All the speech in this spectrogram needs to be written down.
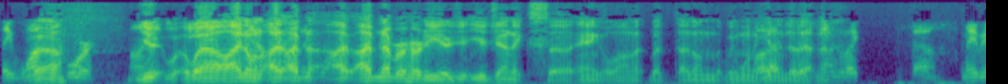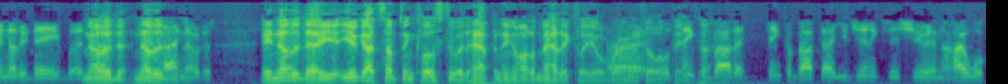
They want Well, poor. You, well, I don't. I, I've, not, I, I've never heard of your eugenics uh, angle on it, but I don't. We want to well, get into that now. Like, well, maybe another day, but Another day- another- I noticed. Another day, you, you got something close to it happening automatically over All in the right. Well, Philippines. think huh? about it. Think about that eugenics issue, and I will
